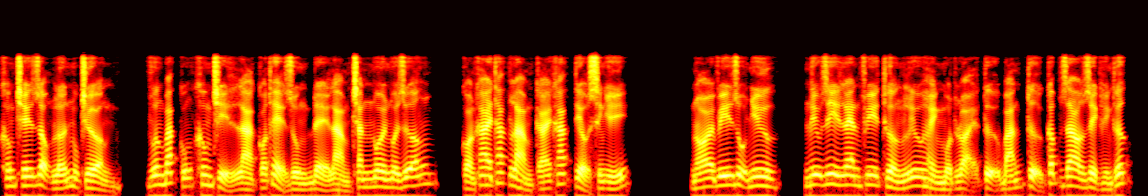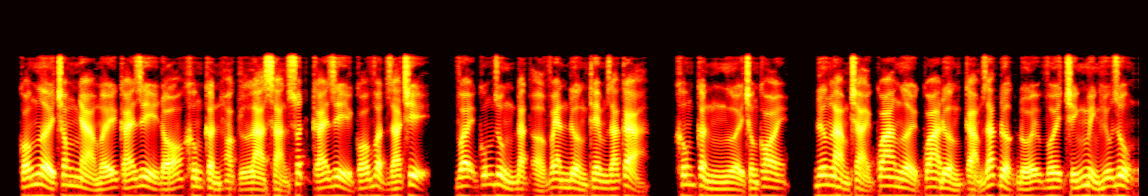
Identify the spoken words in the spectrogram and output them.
Không chế rộng lớn mục trường, Vương Bắc cũng không chỉ là có thể dùng để làm chăn nuôi nuôi dưỡng, còn khai thác làm cái khác tiểu sinh ý. Nói ví dụ như, New Zealand phi thường lưu hành một loại tự bán tự cấp giao dịch hình thức, có người trong nhà mấy cái gì đó không cần hoặc là sản xuất cái gì có vật giá trị, vậy cũng dùng đặt ở ven đường thêm giá cả, không cần người trông coi, đương làm trải qua người qua đường cảm giác được đối với chính mình hữu dụng,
